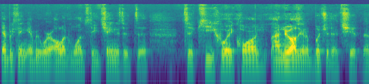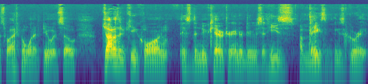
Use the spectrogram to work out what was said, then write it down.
Everything Everywhere All at Once, he changed it to to Ke Huy Quan. I knew I was going to butcher that shit. That's why I didn't want to do it. So Jonathan Ke Quan is the new character introduced, and he's amazing. He's great.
